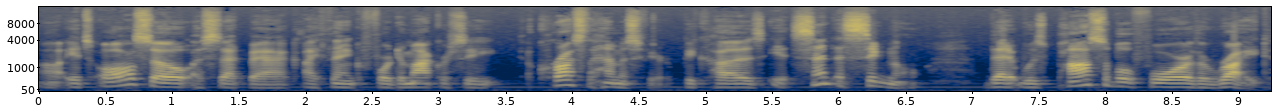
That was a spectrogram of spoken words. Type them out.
Uh, it's also a setback, I think, for democracy across the hemisphere because it sent a signal that it was possible for the right,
